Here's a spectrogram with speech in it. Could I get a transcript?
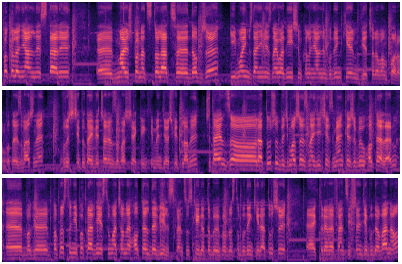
pokolonialny, stary, ma już ponad 100 lat dobrze i moim zdaniem jest najładniejszym kolonialnym budynkiem wieczorową porą, bo to jest ważne. Wróćcie tutaj wieczorem, zobaczcie jak pięknie będzie oświetlony. Czytając o ratuszu być może znajdziecie wzmiankę, że był hotelem, bo po prostu niepoprawnie jest tłumaczone Hotel de Ville. Z francuskiego to były po prostu budynki ratuszy, które we Francji wszędzie budowano.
